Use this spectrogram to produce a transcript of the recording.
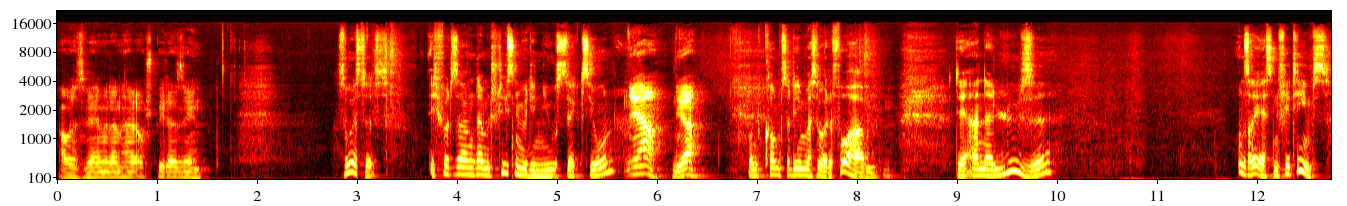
Aber das werden wir dann halt auch später sehen. So ist es. Ich würde sagen, damit schließen wir die News-Sektion Ja, ja. und kommen zu dem, was wir heute vorhaben. Der Analyse unserer ersten vier Teams.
